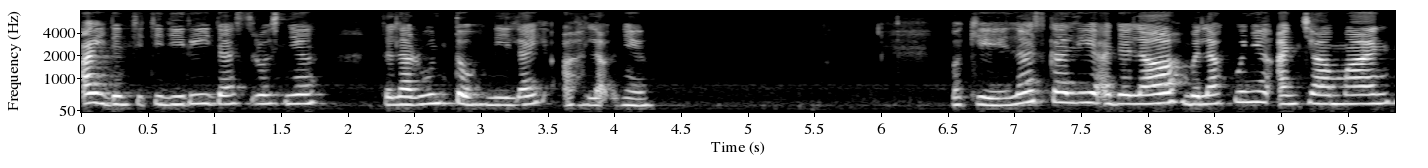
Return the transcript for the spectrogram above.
identiti diri dan seterusnya telah runtuh nilai ahlaknya. Okey, last sekali adalah berlakunya ancaman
